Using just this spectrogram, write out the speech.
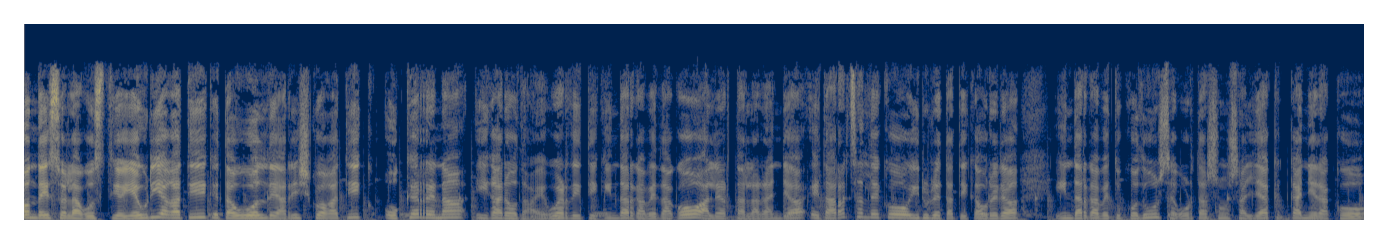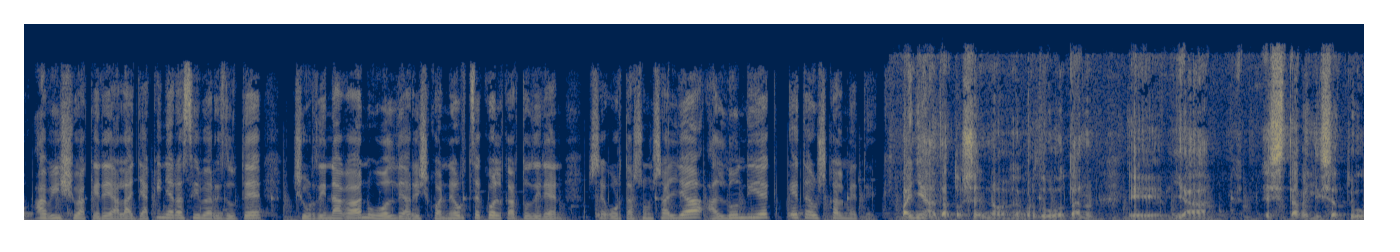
on deizuela guztioi euriagatik eta uholde arriskoagatik okerrena igaro da. Eguerditik indargabe dago alerta laranja eta arratsaldeko iruretatik aurrera indargabetuko du segurtasun sailak gainerako abisuak ere ala jakinarazi berriz dute txurdinagan uholde arriskoa neurtzeko elkartu diren segurtasun saila aldundiek eta euskalmetek. Baina datozen orduotan e, ja estabilizatu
